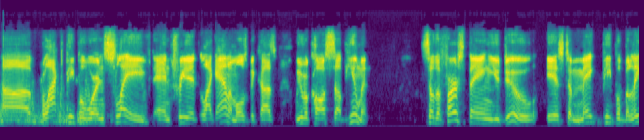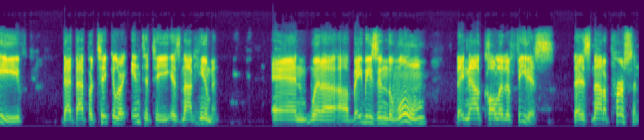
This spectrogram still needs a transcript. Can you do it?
Uh, black people were enslaved and treated like animals because we were called subhuman. So the first thing you do is to make people believe that that particular entity is not human. And when a, a baby's in the womb, they now call it a fetus, that it's not a person.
